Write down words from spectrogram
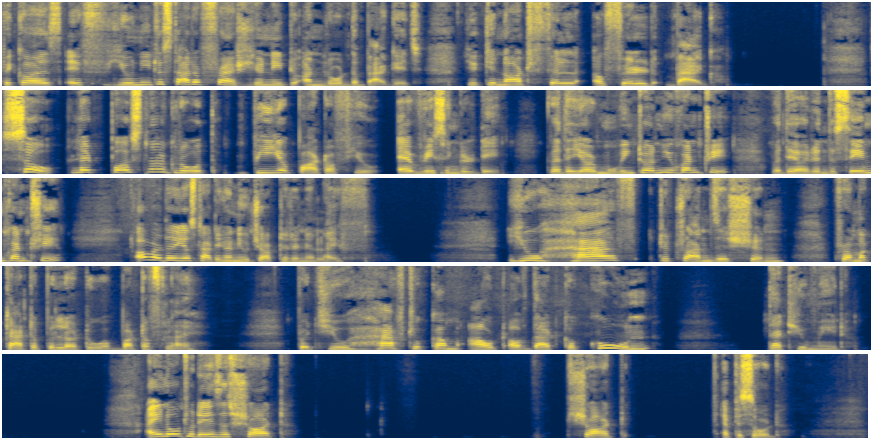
Because if you need to start afresh, you need to unload the baggage. You cannot fill a filled bag. So let personal growth be a part of you every single day. Whether you're moving to a new country, whether you're in the same country, or whether you're starting a new chapter in your life. You have to transition from a caterpillar to a butterfly. But you have to come out of that cocoon that you made. I know today is a short, short episode,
